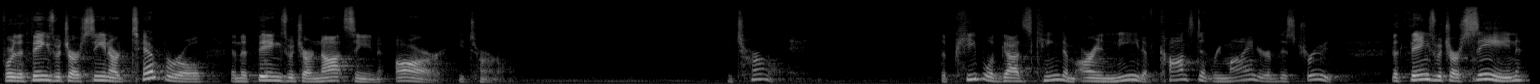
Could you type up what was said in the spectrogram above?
for the things which are seen are temporal, and the things which are not seen are eternal. Eternal. The people of God's kingdom are in need of constant reminder of this truth. The things which are seen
